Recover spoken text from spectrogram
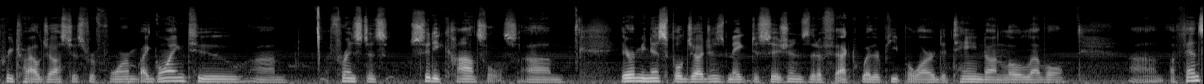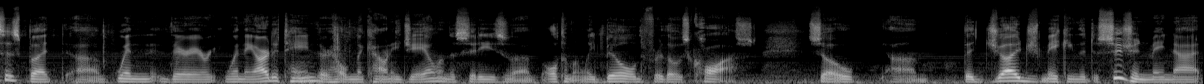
pretrial justice reform by going to, um, for instance, city councils. Um, their municipal judges make decisions that affect whether people are detained on low-level um, offenses, but uh, when they're when they are detained, they're held in the county jail, and the cities uh, ultimately billed for those costs. So um, the judge making the decision may not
